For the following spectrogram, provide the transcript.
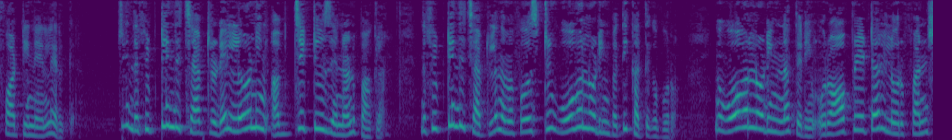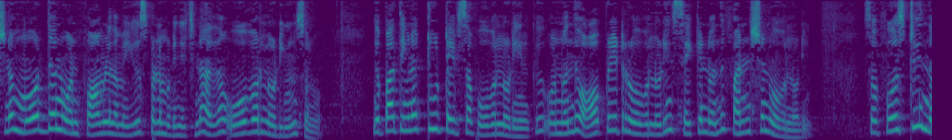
ஃபார்ட்டி நைன்ல இருக்கு. இந்த பிப்டீன்த் சாப்டருடைய லேர்னிங் அப்ஜெக்டிவ்ஸ் என்னன்னு பார்க்கலாம். இந்த பிப்டீன்த் சாப்டர்ல நம்ம ஃபர்ஸ்ட் ஓவர்லோடிங் பத்தி கத்துக்க போறோம். இங்க ஓவர்லோடிங்னா தெரியும். ஒரு ஆப்ரேட்டர் இல்ல ஒரு ஃபங்க்ஷனை மோர் தென் ஒன் ஃபார்ம்ல நம்ம யூஸ் பண்ண முடிஞ்சிச்சுன்னா அதுதான் ஓவர்லோடிங்னு சொல்லுவோம். இங்க பாத்தீங்கன்னா டூ டைப்ஸ் ஆஃப் ஓவர்லோடிங் இருக்கு. ஒன் வந்து ஆப்ரேட்டர் ஓவர்லோடிங் செகண்ட் வந்து ஃபங்க்ஷன் ஓவர்லோடிங் ஸோ ஃபர்ஸ்ட் இந்த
